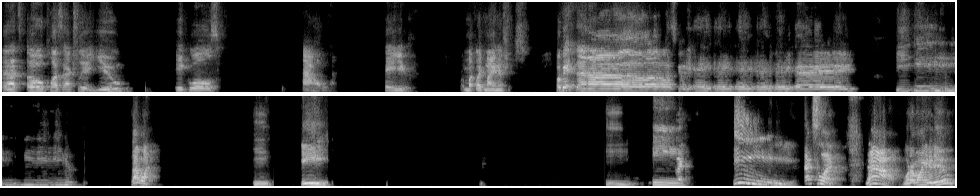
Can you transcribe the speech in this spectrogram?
and that's O plus actually a U equals ow. AU. Like my initials. Okay, then uh let's go to A A A A A A E E E. That one. E E. E E. E. Excellent. Now, what I want you to do,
